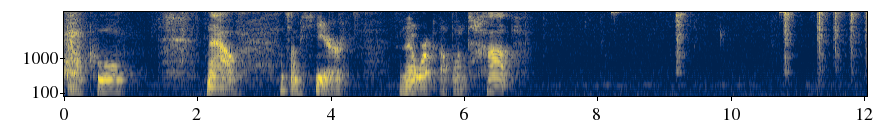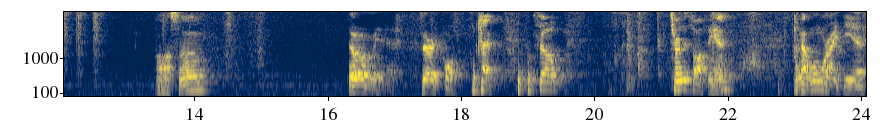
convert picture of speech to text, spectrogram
Oh, cool. Now, since I'm here, I'm gonna work up on top. Awesome. Oh yeah, very cool. Okay, so turn this off again. I've got one more idea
